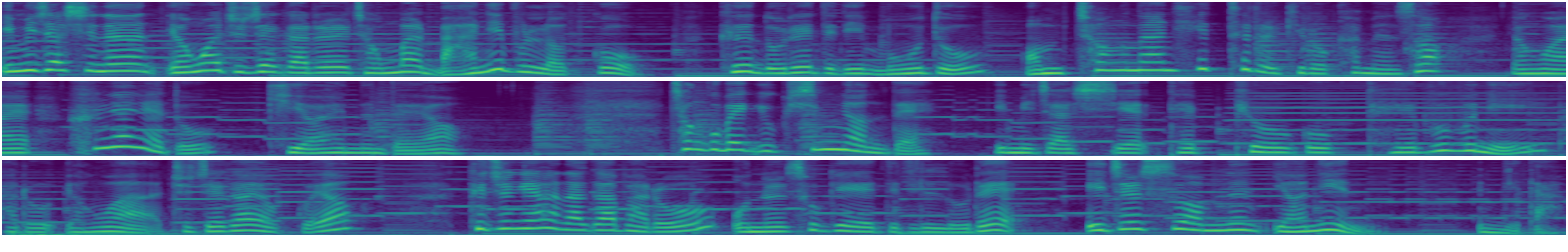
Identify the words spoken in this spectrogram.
이미자 씨는 영화 주제가를 정말 많이 불렀고 그 노래들이 모두 엄청난 히트를 기록하면서 영화의 흥행에도 기여했는데요. 1960년대 이미자 씨의 대표곡 대부분이 바로 영화 주제가였고요. 그 중에 하나가 바로 오늘 소개해드릴 노래 잊을 수 없는 연인입니다.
